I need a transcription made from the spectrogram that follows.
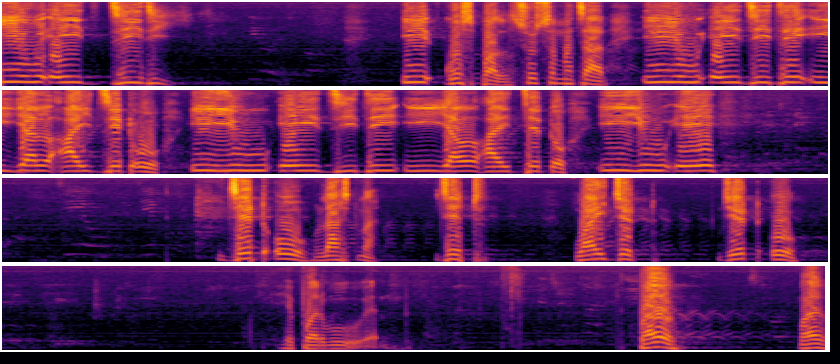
इयुएजिजी इ गोस्पल सुसमाचार इयुएजिजेइएलआइजेडओ इयुएजिजेइएलआइजेडओ इयुए जेट ओ लास्टमा Z Y Z Z O हे प्रभु भयो भयो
